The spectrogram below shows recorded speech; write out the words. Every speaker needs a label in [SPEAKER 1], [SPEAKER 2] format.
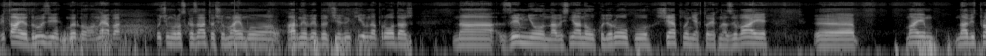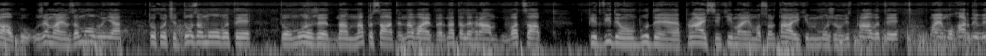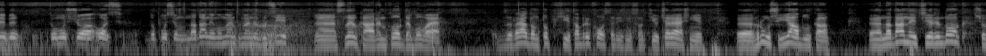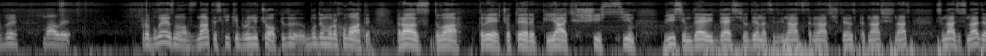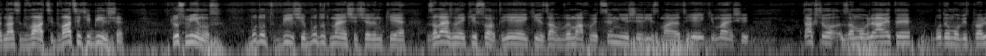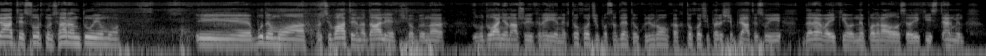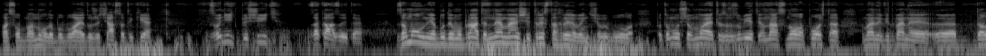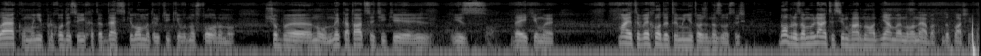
[SPEAKER 1] Вітаю, друзі, мирного неба. Хочемо розказати, що маємо гарний вибір черників на продаж, на зимню, на весняну кольоровку, щеплення, хто як називає. Е, маємо на відправку. Уже маємо замовлення. Хто хоче дозамовити, то може нам написати на Viber, на Telegram, WhatsApp. Під відео буде прайс, які маємо сорта, які ми можемо відправити. Маємо гарний вибір, тому що ось, допустимо, на даний момент у мене в руці е, сливка Ренклот Дебове. Рядом топ-хіт, абрикоси різні сортів, черешні, е, груші, яблука. Е, на даний черенок, щоб ви мали приблизно знати, скільки бронючок. Під, будемо рахувати. Раз, два, три, чотири, п'ять, шість, сім, вісім, дев'ять, десять, одинадцять, дванадцять, тринадцять, чотирнадцять, п'ятнадцять, шістнадцять, сімнадцять, сімнадцять, дев'ятнадцять, двадцять. Двадцять і більше. Плюс-мінус. Будуть більші, будуть менші черенки. Залежно який сорт. Є, які вимахують сильніший ріст мають, є які менші. Так що замовляйте, будемо відправляти, сортність гарантуємо. І будемо працювати надалі, щоб на збудування нашої країни. Хто хоче посадити в кольоровках, хто хоче перещепляти свої дерева, які не понравилося, якийсь термін вас обманули, бо буває дуже часто таке. Дзвоніть, пишіть, заказуйте. Замовлення будемо брати не менше 300 гривень, щоб було. Тому що ви маєте зрозуміти, у нас нова пошта, у мене від мене е, далеко, мені приходиться їхати 10 кілометрів тільки в одну сторону, щоб е, ну, не кататися тільки із деякими. Маєте виходити мені теж на зустріч. Добре, замовляйте, всім гарного дня, мирного неба. До побачення.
